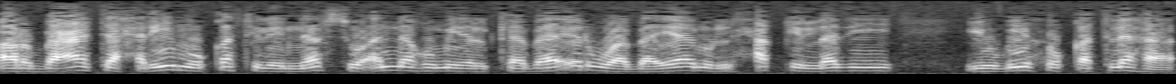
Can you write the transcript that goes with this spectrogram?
أربعة تحريم قتل النفس وأنه من الكبائر وبيان الحق الذي يبيح قتلها.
